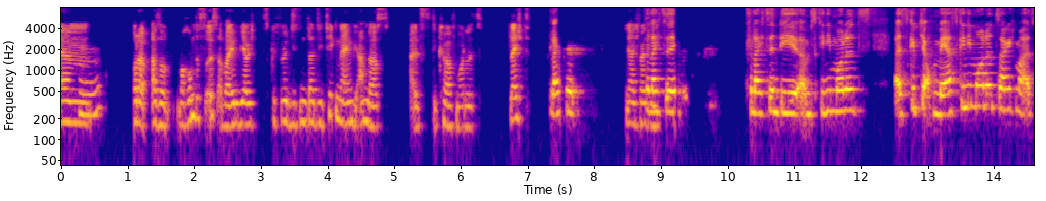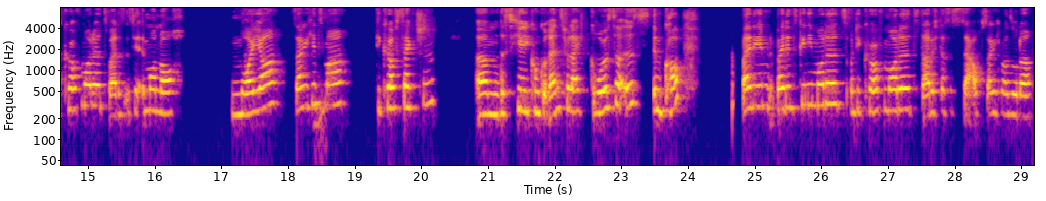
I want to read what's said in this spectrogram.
Ähm, mhm. Oder also warum das so ist, aber irgendwie habe ich das Gefühl, die sind da, die ticken da irgendwie anders als die Curve Models. Vielleicht. Vielleicht, ja, ich weiß vielleicht nicht. Sind, vielleicht sind die ähm, Skinny Models es gibt ja auch mehr Skinny Models, sage ich mal, als Curve Models, weil das ist ja immer noch neuer, sage ich jetzt mal, die Curve Section. Ähm, dass hier die Konkurrenz vielleicht größer ist im Kopf bei den, bei den Skinny Models und die Curve Models, dadurch, dass es ja auch, sage ich mal, so eine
